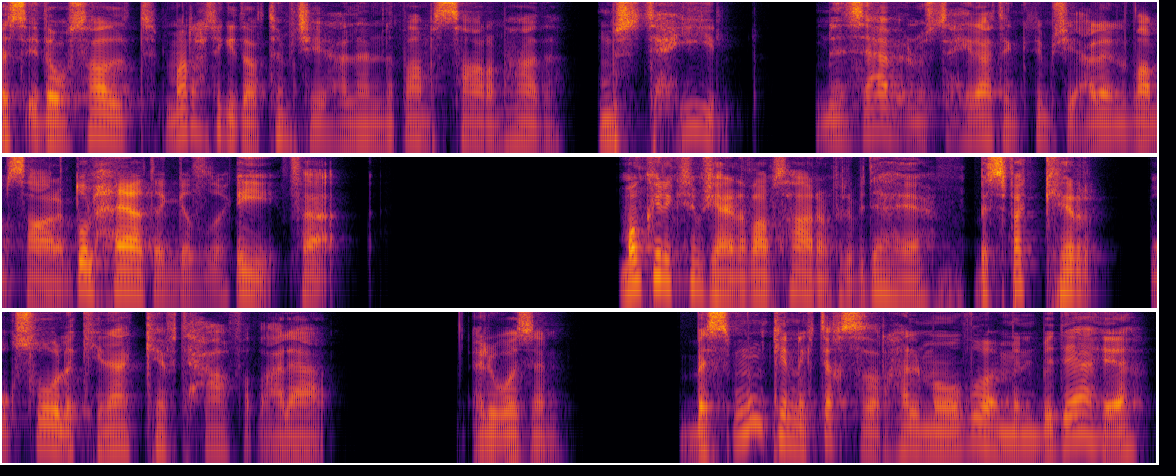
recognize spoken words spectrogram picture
بس إذا وصلت ما راح تقدر تمشي على النظام الصارم هذا. مستحيل. من سابع المستحيلات إنك تمشي على نظام صارم. طول حياتك قصدك. إي ف ممكن إنك تمشي على نظام صارم في البداية بس فكر وصولك هناك كيف تحافظ على الوزن. بس ممكن إنك تخسر هالموضوع من البداية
